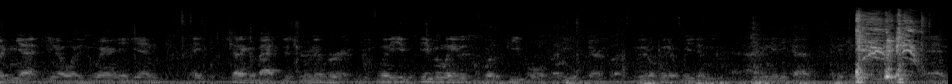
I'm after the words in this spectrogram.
looking at you know what he's wearing again, it kind of go back just to remember when he, even when he was before the people that he was barefoot. We don't we don't read him having any kind of anything. and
